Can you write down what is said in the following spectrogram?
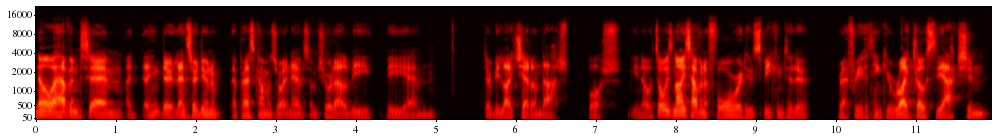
No, I haven't. Um, I, I think they're Leinster are doing a, a, press conference right now, so I'm sure that'll be be um, there'll be light shed on that. But you know, it's always nice having a forward who's speaking to the referee. I think you're right close to the action.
